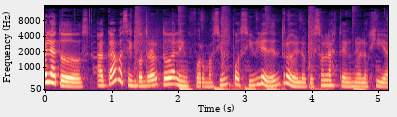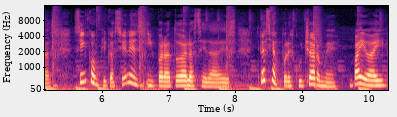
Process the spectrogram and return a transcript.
Hola a todos, acá vas a encontrar toda la información posible dentro de lo que son las tecnologías, sin complicaciones y para todas las edades. Gracias por escucharme, bye bye.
